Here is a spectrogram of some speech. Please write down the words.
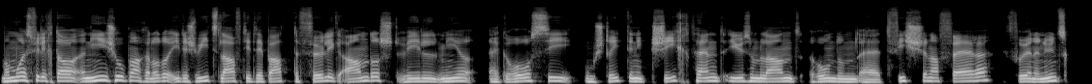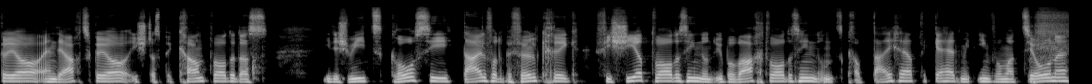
man muss vielleicht da einen Einschub machen, oder? In der Schweiz läuft die Debatte völlig anders, weil wir eine grosse, umstrittene Geschichte haben in unserem Land rund um äh, die Fischenaffäre. Früher in den 90er Jahren, Ende 80er Jahren ist das bekannt worden, dass in der Schweiz große Teile der Bevölkerung fischiert worden sind und überwacht worden sind und es Karteikärtchen gegeben hat mit Informationen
